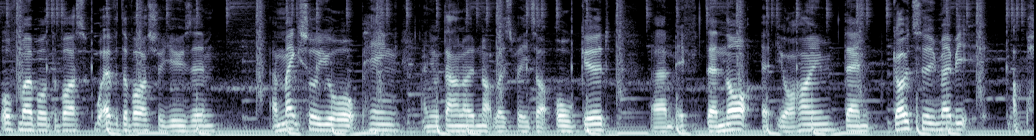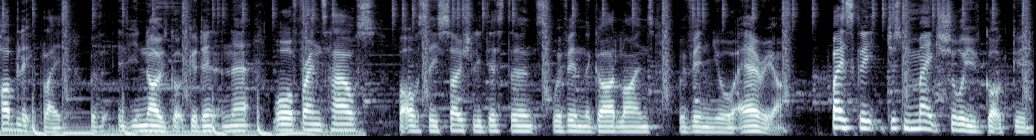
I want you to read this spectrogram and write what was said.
or mobile device, whatever device you're using, and make sure your ping and your download and upload speeds are all good um, if they're not at your home, then go to maybe a public place with you know has got good internet or a friend's house, but obviously socially distanced within the guidelines within your area. Basically, just make sure you've got a good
